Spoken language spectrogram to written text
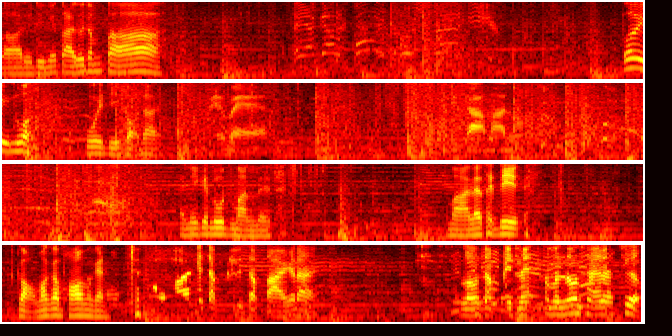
ตาดีๆเลยตายด้วยน้ำตา เฮ้ยลวกอุ้ยดีเกาะได้ แหวนแหวนนาฬิกามาด้วยอันนี้ก็รูดมันเลย มาแล้วเท็ดดี้เกาะมันก็พร้อมเหมือนกันออกมาแค่จับเป็นหรือจับตายก็ได้ ลองจับเป็นไหมมันต้องใช้อะไรเชือก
